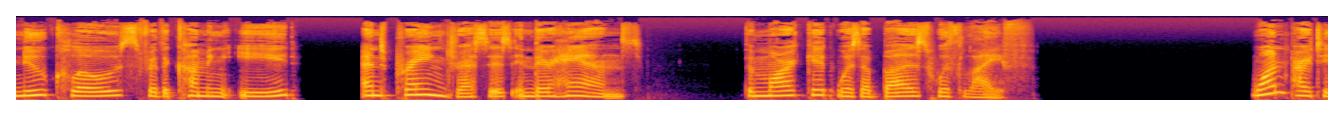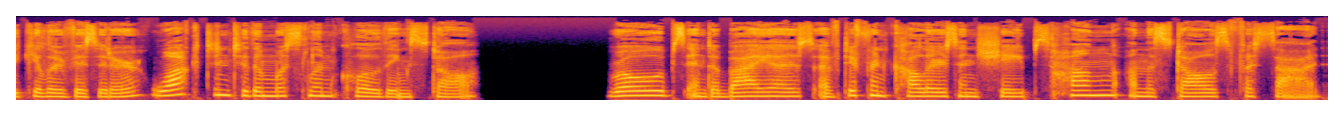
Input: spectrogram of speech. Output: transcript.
new clothes for the coming Eid, and praying dresses in their hands. The market was abuzz with life. One particular visitor walked into the Muslim clothing stall. Robes and abayas of different colors and shapes hung on the stall's facade.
